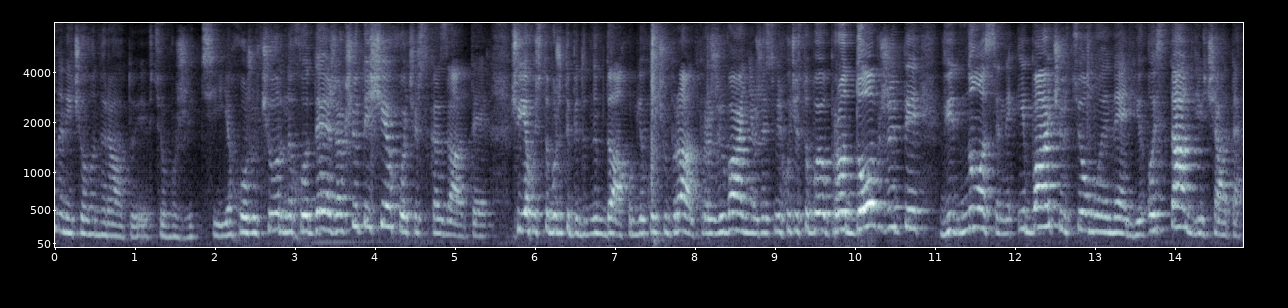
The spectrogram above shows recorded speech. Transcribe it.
Мене нічого не радує в цьому житті. Я ходжу в чорних одежах. Що ти ще хочеш сказати? Що я хочу з тобою жити під одним дахом, я хочу брак, проживання вже свій, хочу з тобою продовжити відносини і бачу в цьому енергію. Ось так, дівчата.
